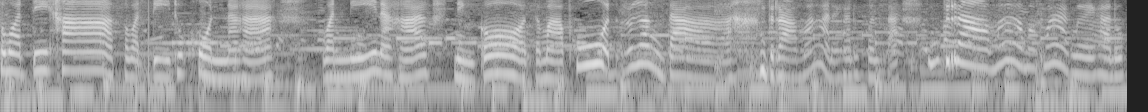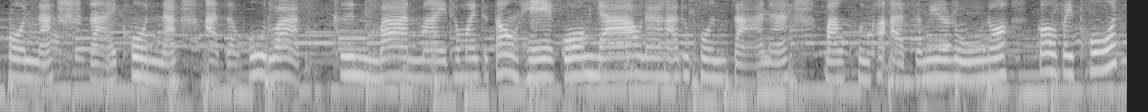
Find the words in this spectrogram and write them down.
สวัสดีค่ะ สวัสดีทุกคนนะคะ วันนี้นะคะหนิงก็จะมาพูดเรื่องดาดราม่านะคะ ทุกคนจ้ะดราม่ามากๆเลยค่ะ ทุกคนนะหลายคนนะอาจจะพูดว่าขึ้นบ้านใหม่ทำไมจะต้องแหกกองยาวนะคะ ทุกคนจ๋านะ บางคนเขาอาจจะไม่รู้เนาะก็ไปโพสต์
